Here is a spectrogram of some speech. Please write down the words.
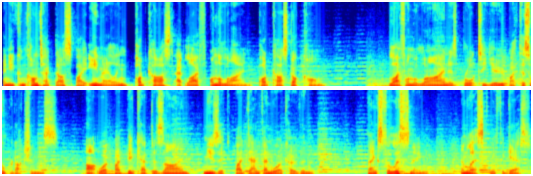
and you can contact us by emailing podcast at lifeonthelinepodcast.com. Life on the Line is brought to you by Thistle Productions. Artwork by Big Cat Design, music by Dan Van Werkhoven. Thanks for listening, and lest we forget,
